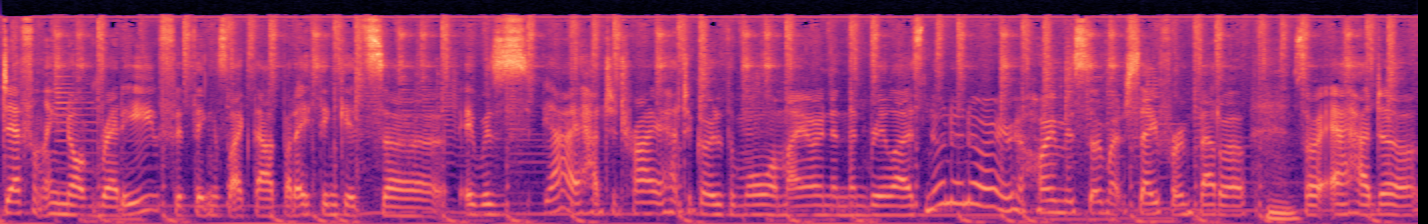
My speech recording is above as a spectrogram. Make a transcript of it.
definitely not ready for things like that but i think it's uh, it was yeah i had to try i had to go to the mall on my own and then realize no no no home is so much safer and better so i had uh,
